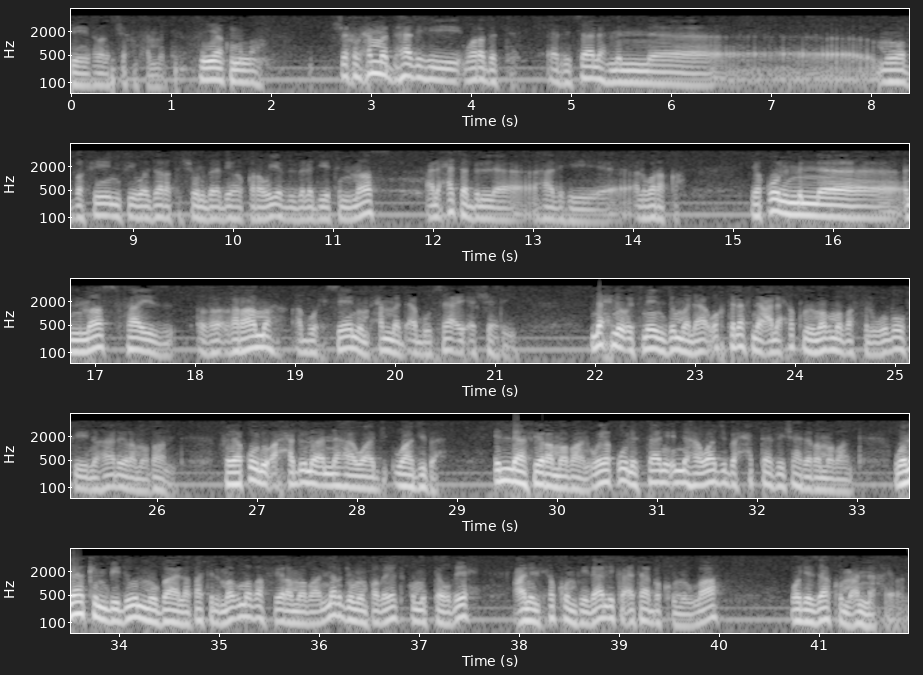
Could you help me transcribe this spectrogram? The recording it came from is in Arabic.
فضيلة الشيخ محمد. حياكم الله. شيخ محمد هذه وردت الرسالة من آه، موظفين في وزارة الشؤون البلدية والقروية ببلدية الناص على حسب هذه الورقة. يقول من آه، الناص فايز غرامة أبو حسين ومحمد أبو ساعي الشهري. نحن اثنين زملاء واختلفنا على حكم المضمضة في الوضوء في نهار رمضان. فيقول أحدنا أنها واجبة. إلا في رمضان. ويقول الثاني إنها واجبة حتى في شهر رمضان. ولكن بدون مبالغة المضمضة في رمضان. نرجو من فضيلتكم التوضيح عن الحكم في ذلك. أتابكم الله وجزاكم عنا خيرا.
